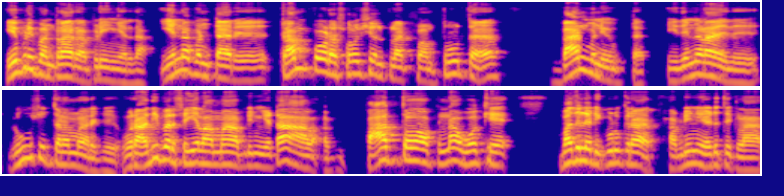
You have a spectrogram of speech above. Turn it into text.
எப்படி பண்றாரு அப்படிங்கிறதா? என்ன பண்ணிட்டாரு? ட்ரம்ப்போட சோஷியல் பிளாட்ஃபார்ம் ட்ரூத்தை பேன் பண்ணி விட்டார். இது என்னடா இது? லூசுத்தனமா இருக்கு. ஒரு அதிபர் செய்யலாமா அப்படின்னு கேட்டா பார்த்தோம் அப்படின்னா ஓகே பதிலடி கொடுக்குறார் அப்படின்னு எடுத்துக்கலாம்.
